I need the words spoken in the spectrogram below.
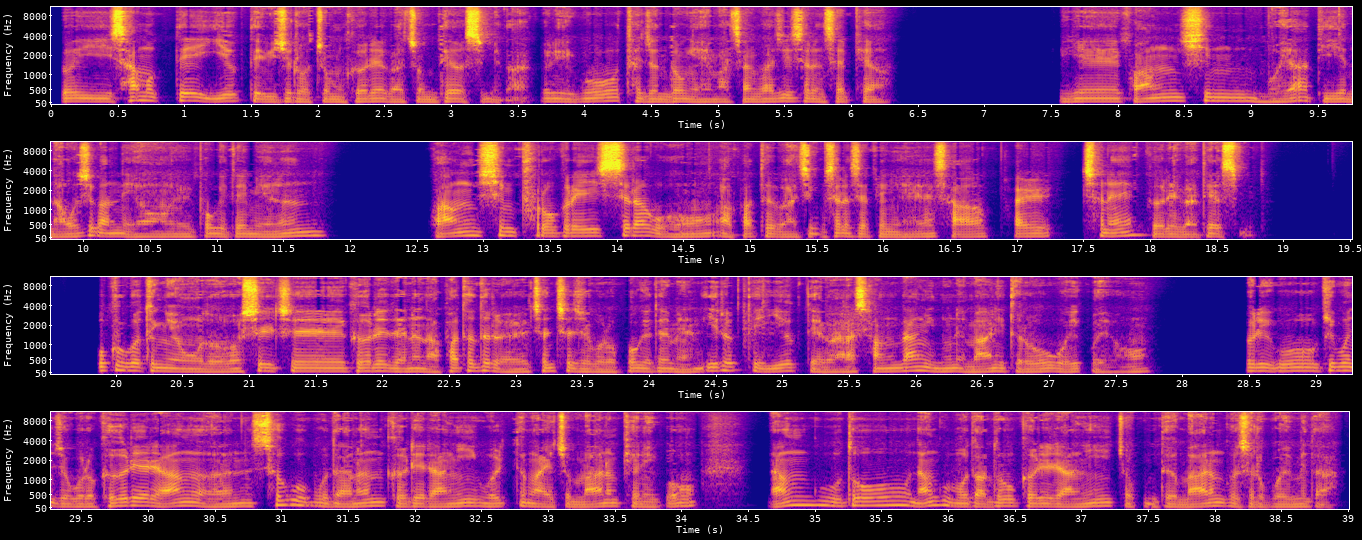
거의 3억대 2억대 위주로 좀 거래가 좀 되었습니다. 그리고 태전동에 마찬가지 33평 이게 광신 뭐야 뒤에 나오지가 않네요. 보게 되면은 광신 프로그레스라고 아파트가 지금 33평에 4억 8천에 거래가 되었습니다. 북구 같은 경우도 실제 거래되는 아파트들을 전체적으로 보게 되면 1억대 2억대가 상당히 눈에 많이 들어오고 있고요. 그리고 기본적으로 거래량은 서구보다는 거래량이 월등하게 좀 많은 편이고 남구도 남구보다도 거래량이 조금 더 많은 것으로 보입니다.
